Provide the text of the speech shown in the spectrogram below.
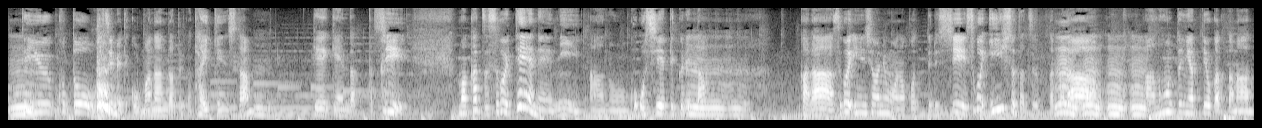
てういうことを初めてこう学んだというか体験した経験だったし、まあ、かつすごい丁寧にあのこう教えてくれたからすごい印象にも残ってるしすごいいい人たちだったうんから、うんうんうんあの本当にやってよかったなっ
